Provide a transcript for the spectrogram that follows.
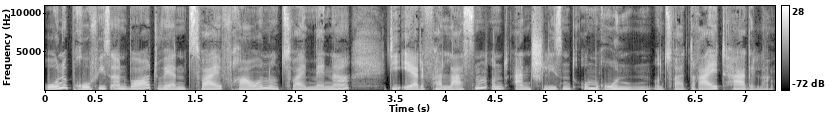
Ohne Profis an Bord werden zwei Frauen und zwei Männer die Erde verlassen und anschließend umrunden, und zwar drei Tage lang.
